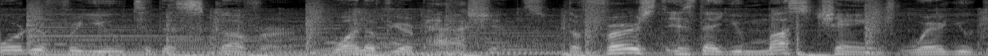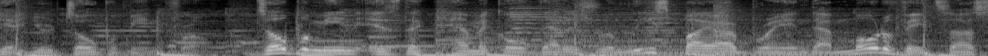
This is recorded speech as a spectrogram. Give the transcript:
order for you to discover one of your passions. The first is that you must change where you get your dopamine from. Dopamine is the chemical that is released by our brain that motivates us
